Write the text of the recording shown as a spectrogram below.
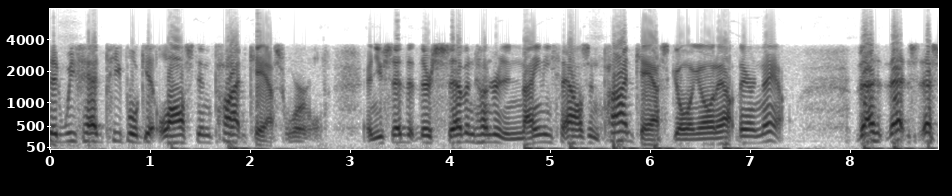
said we've had people get lost in podcast world, and you said that there's 790,000 podcasts going on out there now. That that's that's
